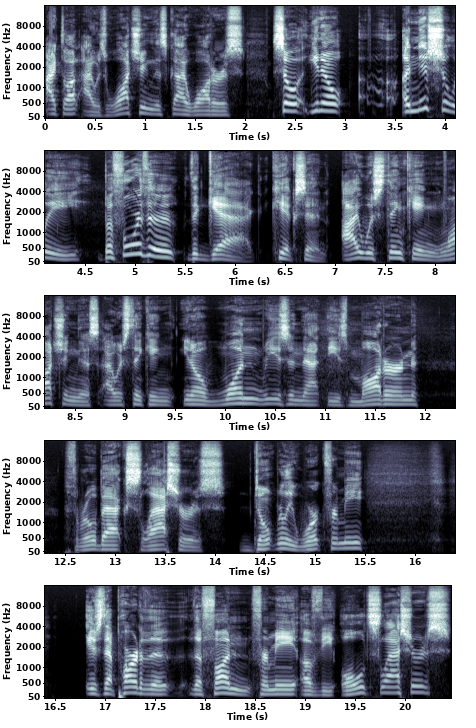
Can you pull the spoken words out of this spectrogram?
I thought I was watching this guy Waters. So you know, initially before the the gag kicks in, I was thinking watching this. I was thinking, you know, one reason that these modern throwback slashers don't really work for me is that part of the the fun for me of the old slashers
